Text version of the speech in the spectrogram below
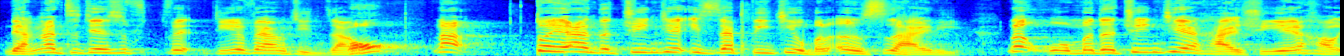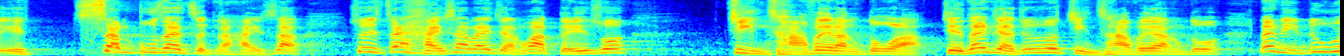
两岸之间是非的确非常紧张。哦，那。对岸的军舰一直在逼近我们的二十四海里，那我们的军舰海巡也好，也散布在整个海上，所以在海上来讲的话，等于说警察非常多啦。简单讲就是说警察非常多。那你路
